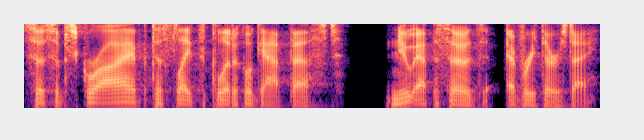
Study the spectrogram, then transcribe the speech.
So subscribe to Slate's Political Gabfest. New episodes every Thursday.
